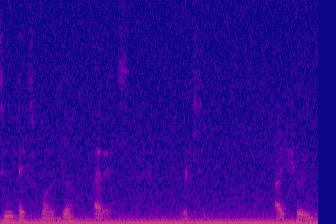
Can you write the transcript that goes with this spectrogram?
syntax for the arrays? Let's see. I show you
